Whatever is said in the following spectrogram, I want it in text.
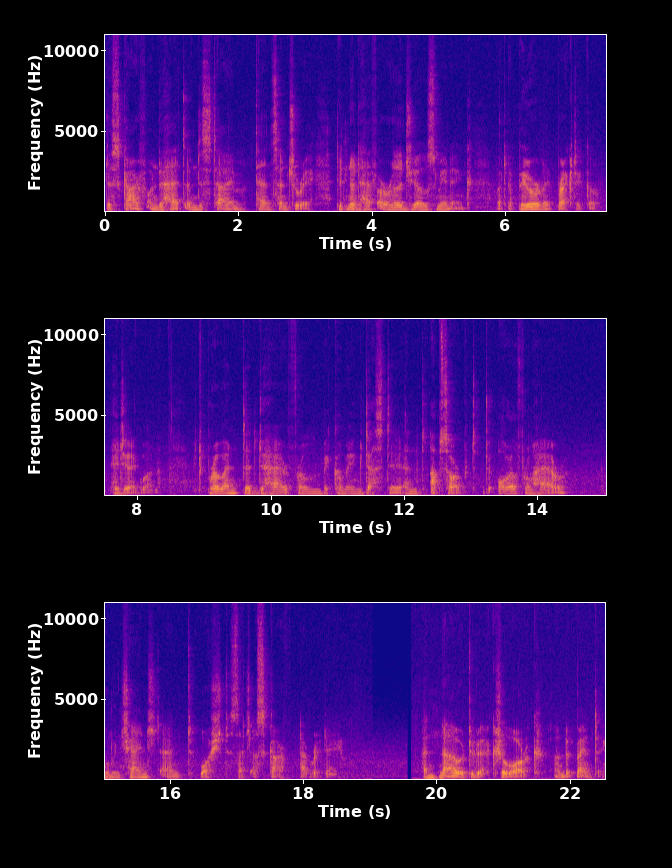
The scarf on the head at this time, 10th century, did not have a religious meaning, but a purely practical, hygienic one. It prevented the hair from becoming dusty and absorbed the oil from hair. Women changed and washed such a scarf every day. And now to the actual work on the painting.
